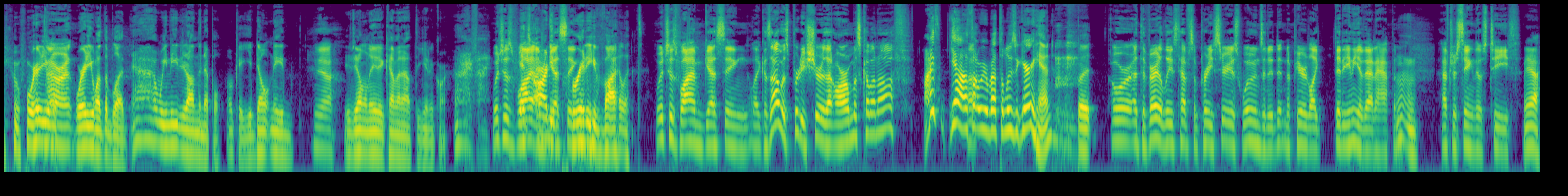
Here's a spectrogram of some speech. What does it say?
where do you All want, right. where do you want the blood? Ah, we need it on the nipple. Okay, you don't need yeah, you don't need it coming out the unicorn. All right, fine. which is why it's I'm already guessing. pretty violent. Which is why I'm guessing, like, because I was pretty sure that arm was coming off. I th- yeah, I thought we were about to lose a Gary hand, but or at the very least have some pretty serious wounds, and it didn't appear like did any of that happen Mm-mm. After seeing those teeth. yeah,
